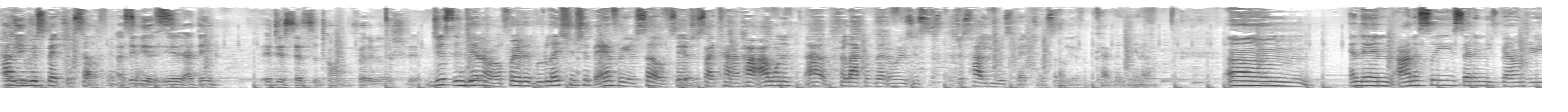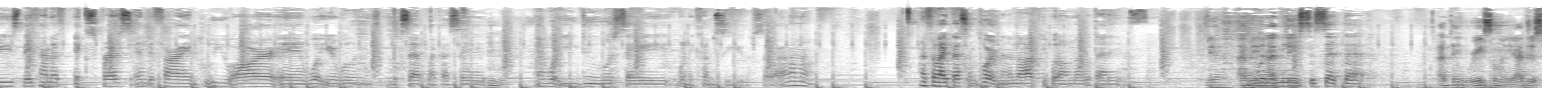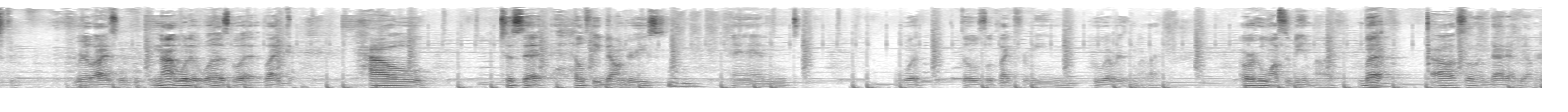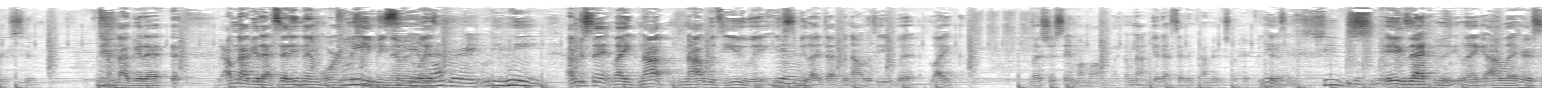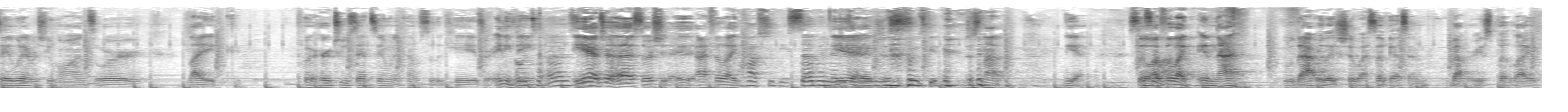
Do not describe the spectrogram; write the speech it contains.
how you respect yourself. I think it, it. I think it just sets the tone for the relationship. just in general for the relationship and for yourself. So Yeah. just like kind of how I want to, uh, for lack of better words, just just how you respect yourself, Yeah. kind of, you know. Um, and then honestly, setting these boundaries, they kind of express and define who you are and what you're willing to accept, like I said, and what you do or say when it comes to you. So I don't know. I feel like that's important, and a lot of people don't know what that is. Yeah, I mean, what I it think means to set that. I think recently I just realized not what it was, but like how to set healthy boundaries Mm-hmm. and what those look like for me and whoever's in my life or who wants to be in my life. But I also am bad at boundaries too. I'm not good at. I'm not good at setting them or Please keeping them in place. elaborate. What do you mean? I'm just saying, like, not not with you. It used to be like that, but not with you. But like, let's just say my mom. Like, I'm not good at setting boundaries for her. Yeah, Because she Exactly. Like I'll let her say whatever she wants or like put her two cents in when it comes to the kids or oh, anything. to us? Yeah, to us. Or she, I feel like how she be subbing. Yeah, just- just just not. Yeah. So I feel like in that that relationship, I suck at setting boundaries, but like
